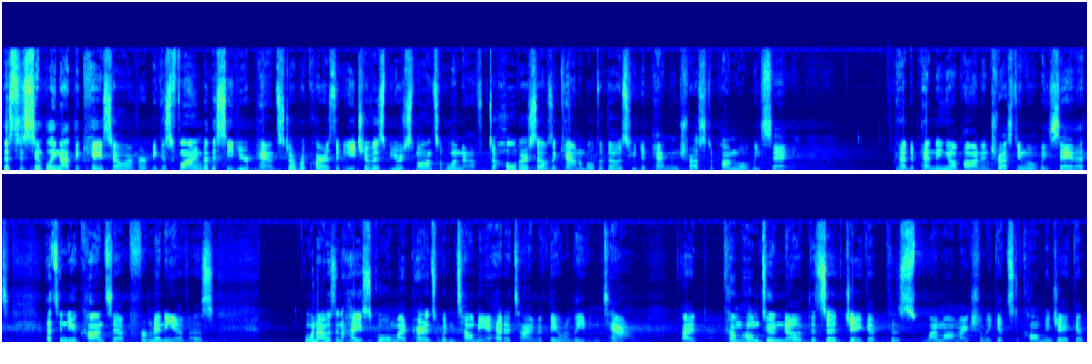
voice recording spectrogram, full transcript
This is simply not the case, however, because flying by the seat of your pants still requires that each of us be responsible enough to hold ourselves accountable to those who depend and trust upon what we say. Now, depending upon and trusting what we say, that's, that's a new concept for many of us. When I was in high school, my parents wouldn't tell me ahead of time if they were leaving town. I'd come home to a note that said Jacob, because my mom actually gets to call me Jacob.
